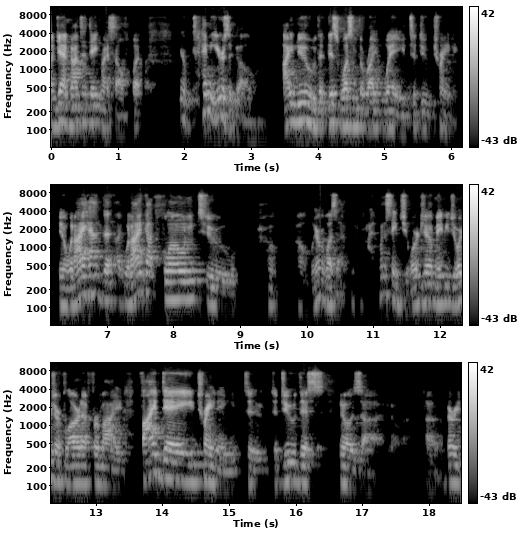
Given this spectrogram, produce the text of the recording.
again, not to date myself, but you know, 10 years ago, I knew that this wasn't the right way to do training. You know, when I had the when I got flown to oh, oh where was I? I want to say Georgia, maybe Georgia or Florida for my five day training to to do this. You know, it was a, you know, a very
